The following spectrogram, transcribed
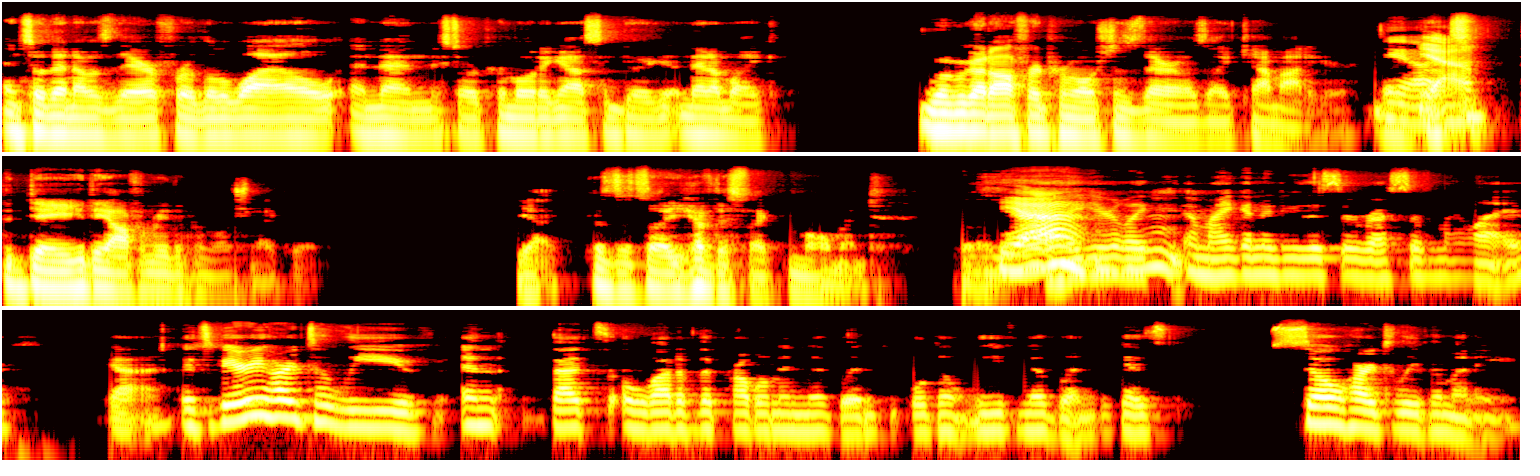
And so then I was there for a little while, and then they started promoting us and doing it. And then I'm like, when we got offered promotions there, I was like, yeah, I'm out of here. Like, Yeah. Yeah. The day they offered me the promotion, I quit. Yeah, because it's like you have this like moment. Yeah. You're like, Mhm. am I going to do this the rest of my life? Yeah. It's very hard to leave. And that's a lot of the problem in Midland. People don't leave Midland because so hard to leave the money.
